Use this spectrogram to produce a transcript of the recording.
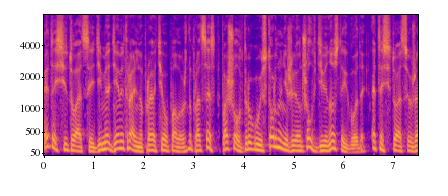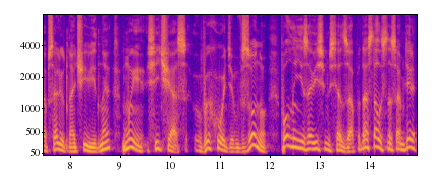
Эта ситуация диаметрально противоположна. Процесс пошел в другую сторону, нежели он шел в 90-е годы. Эта ситуация уже абсолютно очевидная. Мы сейчас выходим в зону полной независимости от Запада. Осталось, на самом деле,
